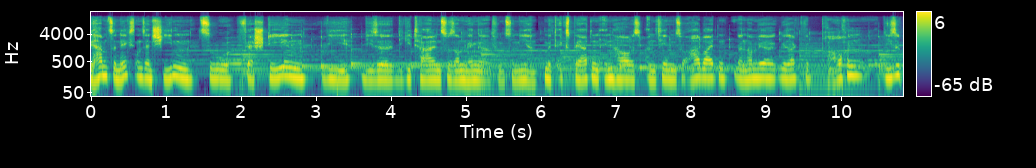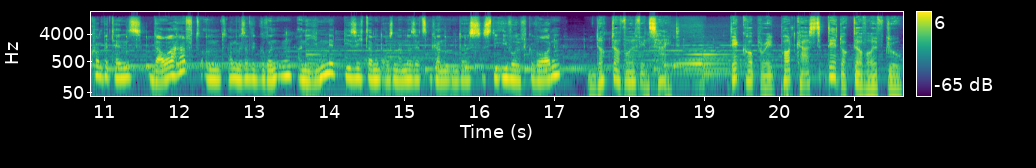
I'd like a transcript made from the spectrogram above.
Wir haben zunächst uns entschieden zu verstehen, wie diese digitalen Zusammenhänge funktionieren, mit Experten in-house an Themen zu arbeiten. Dann haben wir gesagt, wir brauchen diese Kompetenz dauerhaft und haben gesagt, wir gründen eine Unit, die sich damit auseinandersetzen kann. Und das ist die eWolf geworden. Dr. Wolf Insight, der Corporate Podcast der Dr. Wolf Group.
